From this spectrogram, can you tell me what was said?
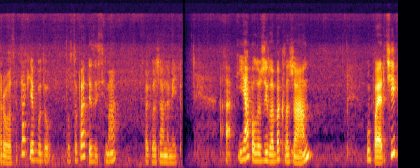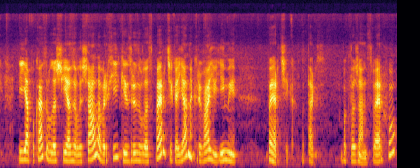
роза. Так я буду поступати з усіма баклажанами. Я положила баклажан у перчик, і я показувала, що я залишала верхи, які зрізала з перчика, я накриваю їми перчик. Отак, баклажан зверху.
